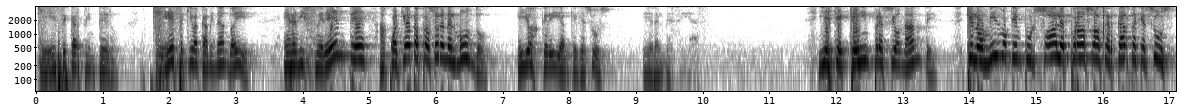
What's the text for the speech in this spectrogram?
que ese carpintero, que ese que iba caminando ahí, era diferente a cualquier otra persona en el mundo. Ellos creían que Jesús era el Mesías. Y es que qué impresionante que lo mismo que impulsó al leproso a acercarse a Jesús,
